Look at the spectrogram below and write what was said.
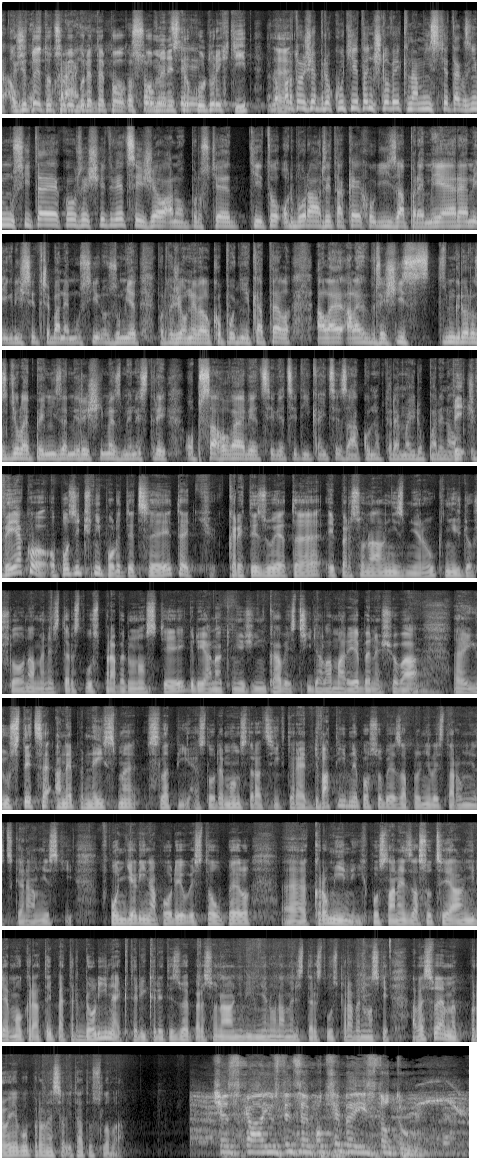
Takže to je to, co vy budete po, to po ministru věci, kultury chtít? No, protože dokud je ten člověk na místě, tak z ním musíte jako řešit věci, že jo? Ano, prostě tito odboráři také chodí za premiérem, i když si třeba nemusí rozumět, protože on je velkopodnikatel, ale, ale řeší s tím, kdo rozděluje peníze. My řešíme s ministry obsahové věci, věci týkající zákonu, které mají dopady na vy, vy jako opoziční politici teď kritizujete i personální změnu, k níž došlo na ministerstvu spravedlnosti, kdy Jana Kněžínka vystřídala Marie Benešová. Justice a neb nejsme slepí. Heslo demonstrací, které dva týdny po sobě zaplnili staroměstské náměstí. V pondělí na pódiu vystoupil eh, krom jiných poslanec za sociální demokraty Petr Dolínek, který kritizuje personální výměnu na ministerstvu spravedlnosti. A ve svém projevu pronesl i tato slova. Česká justice potřebuje jistotu,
